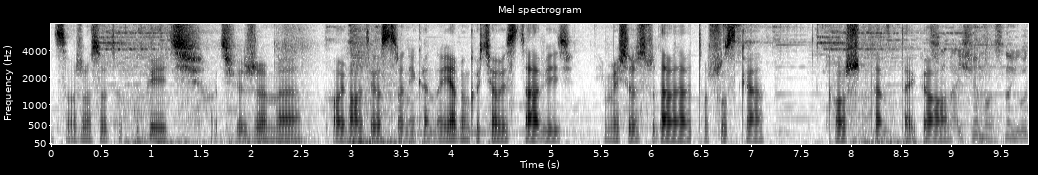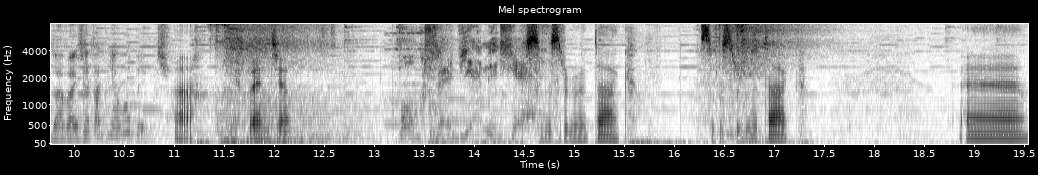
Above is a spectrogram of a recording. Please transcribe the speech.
A co, możemy sobie to kupić, odświeżymy. Oj, mamy tego stronnika. No ja bym go chciał wystawić i myślę, że sprzedamy nawet tą szóstkę kosztem tego. Się mocno i udawaj, że tak miało być. Ach, niech będzie. Pogrzebiemy cię! sobie zrobimy tak. sobie zrobimy tak. Eee,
